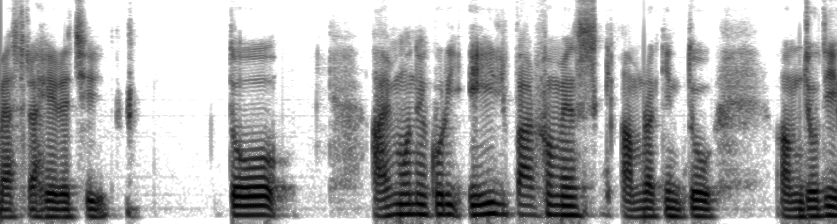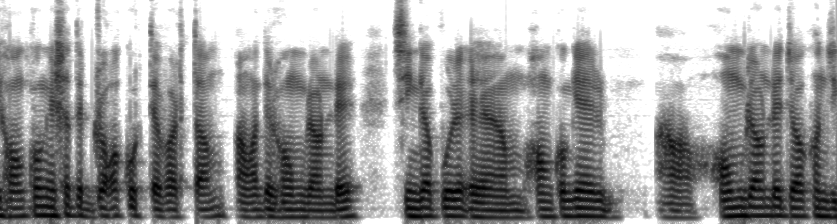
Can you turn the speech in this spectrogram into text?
ম্যাচটা হেরেছি। তো আমি মনে করি এই পারফরমেন্স আমরা কিন্তু যদি হংকং এর সাথে ড্র করতে পারতাম আমাদের হোম গ্রাউন্ডে, সিঙ্গাপুরে হংকংয়ের হংকং এর আ হোম গ্রাউন্ডে যখন যে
